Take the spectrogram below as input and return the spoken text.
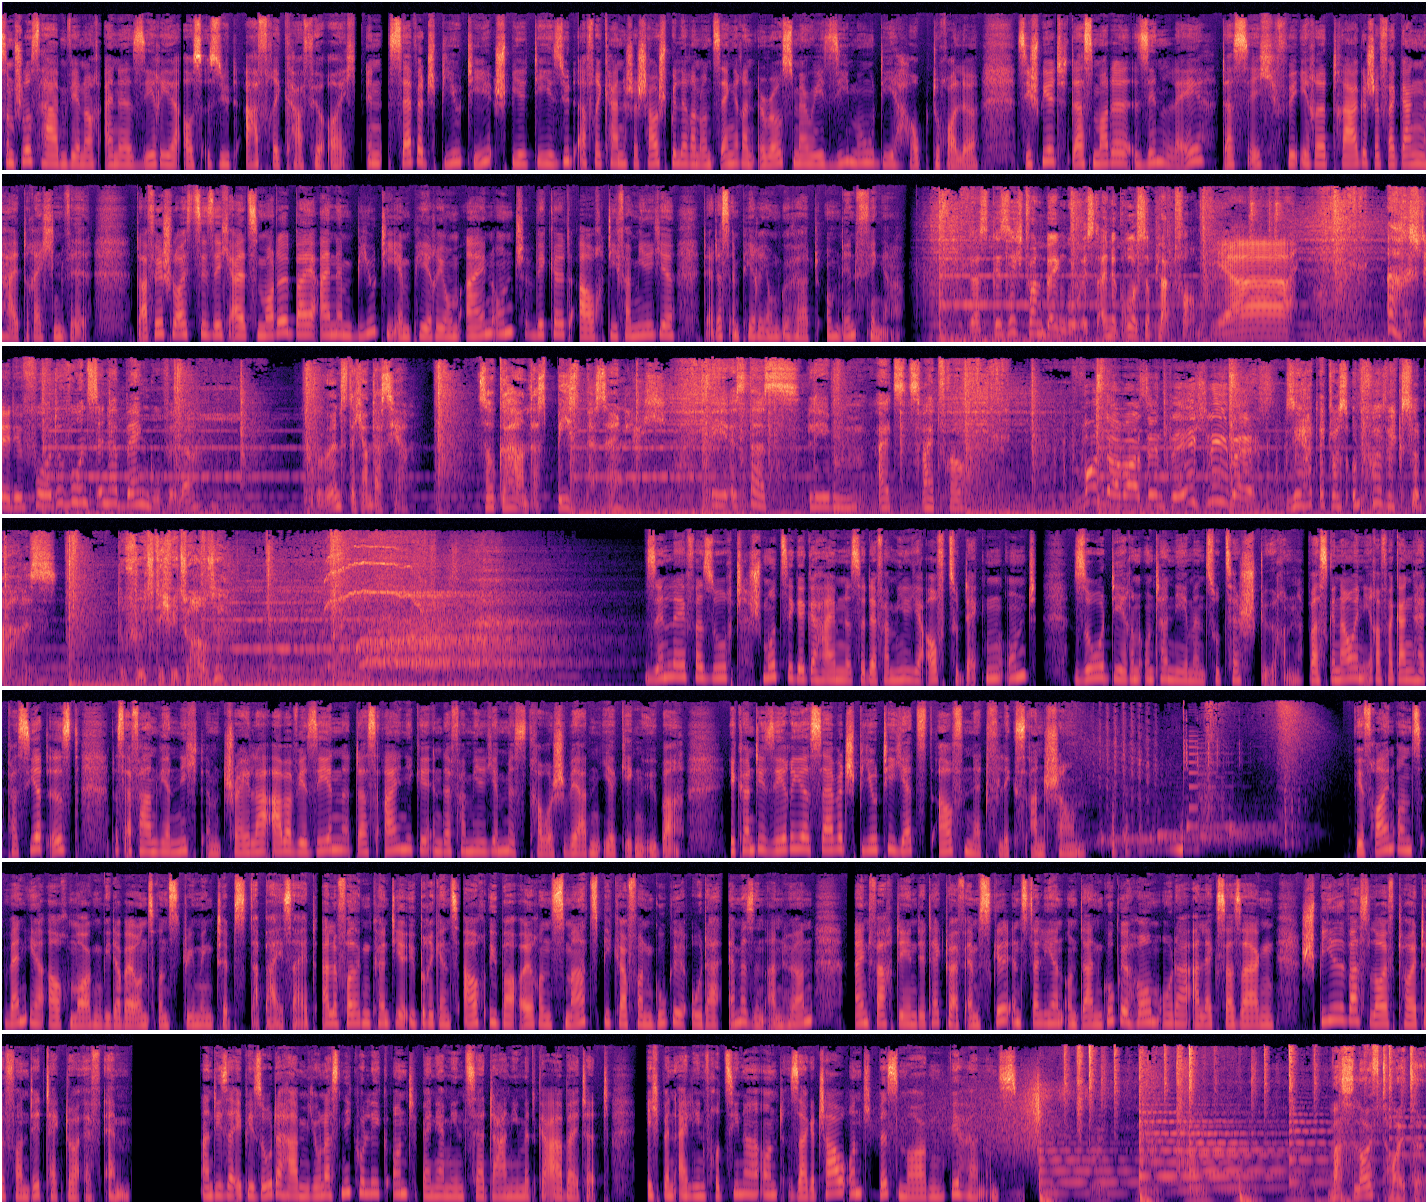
Zum Schluss haben wir noch eine Serie aus Südafrika für euch. In Savage Beauty spielt die südafrikanische Schauspielerin und Sängerin Rosemary Zimu die Hauptrolle. Sie spielt das Model Sinley, das sich für ihre tragische Vergangenheit rächen will. Dafür schleust sie sich als Model bei einem Beauty-Imperium ein und wickelt auch die Familie, der das Imperium gehört, um den Finger. Das Gesicht von Bengo ist eine große Plattform. Ja, Ach, stell dir vor, du wohnst in der Bengo-Villa. Du gewöhnst dich an das hier. Sogar an das Biest persönlich. Wie ist das Leben als Zweitfrau? Wunderbar, Sindley, ich liebe es. Sie hat etwas Unverwechselbares. Du fühlst dich wie zu Hause? Sinley versucht, schmutzige Geheimnisse der Familie aufzudecken und so deren Unternehmen zu zerstören. Was genau in ihrer Vergangenheit passiert ist, das erfahren wir nicht im Trailer, aber wir sehen, dass einige in der Familie misstrauisch werden ihr gegenüber. Ihr könnt die Serie Savage Beauty jetzt auf Netflix anschauen. Wir freuen uns, wenn ihr auch morgen wieder bei unseren Streaming-Tipps dabei seid. Alle Folgen könnt ihr übrigens auch über euren Smart Speaker von Google oder Amazon anhören. Einfach den Detektor FM Skill installieren und dann Google Home oder Alexa sagen, Spiel, was läuft heute von Detektor FM. An dieser Episode haben Jonas Nikolik und Benjamin Zerdani mitgearbeitet. Ich bin Eileen Fruzina und sage ciao und bis morgen. Wir hören uns. Was läuft heute?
